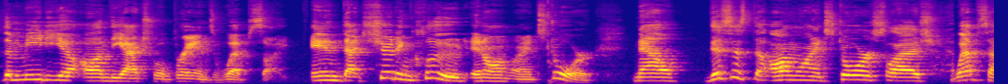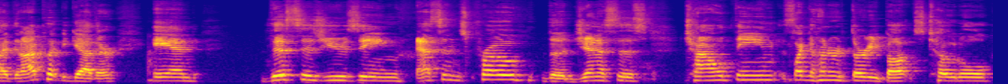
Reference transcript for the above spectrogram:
the media on the actual brand's website. And that should include an online store. Now, this is the online store slash website that I put together. And this is using Essence Pro, the Genesis child theme. It's like 130 bucks total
